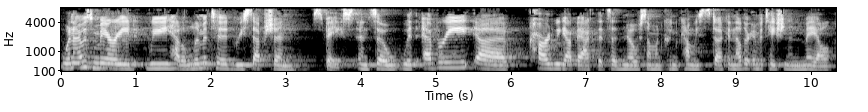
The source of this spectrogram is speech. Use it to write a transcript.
when I was married, we had a limited reception space. And so with every uh, card we got back that said no, someone couldn't come, we stuck another invitation in the mail,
